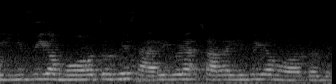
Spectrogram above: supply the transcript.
ఈజీగా మూవ్ అవుతుంది. శారీ కూడా చాలా ఈజీగా మూవ్ అవుతుంది.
